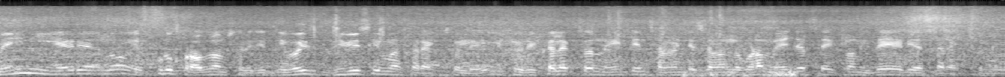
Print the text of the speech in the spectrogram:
మెయిన్ ఈ ఏరియాలో ఎప్పుడు ప్రాబ్లమ్ సార్ ఇది డివైస్ Diviseema sir actually if recollect sir nineteen seventy సెవెన్లో కూడా మేజర్ సైక్లోన్ ఇదే ఏరియా సార్ యాక్చువల్లీ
